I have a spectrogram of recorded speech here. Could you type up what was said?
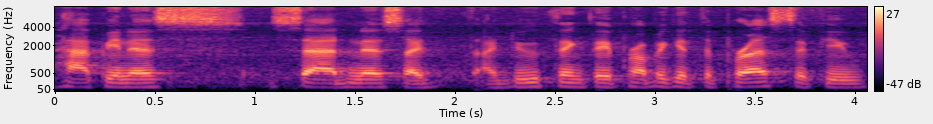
Happiness, sadness. I, I do think they probably get depressed if you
